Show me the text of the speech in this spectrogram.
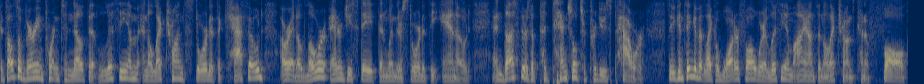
It's also very important to note that lithium and electrons stored at the cathode are at a lower energy state than when they're stored at the anode, and thus there's a potential to produce power. So you can think of it like a waterfall where lithium ions and electrons kind of fall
